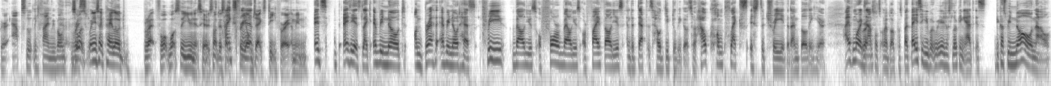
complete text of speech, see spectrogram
we're absolutely fine. We won't So risk when you say payload breadth, what, what's the units here? It's not just like three objects deep, right? I mean, It's basically it's like every node on breadth, every node has three values or four values or five values, and the depth is how deep do we go. So how complex is the tree that I'm building here? I have more examples on my blog post, but basically what we're just looking at is because we know now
